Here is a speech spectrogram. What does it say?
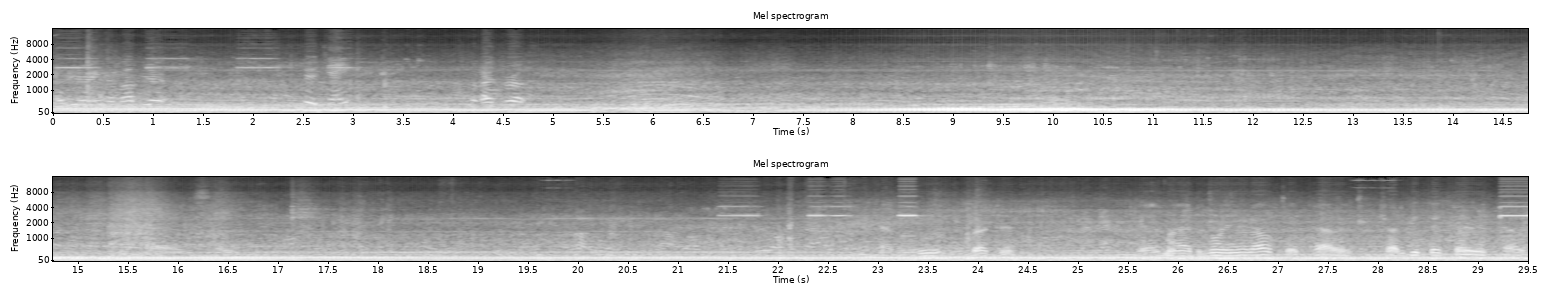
have you ring them up yet? Who, Jake? The high truck? Got the hood right there. to bring it off that pallet. Try to get that third pallet.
